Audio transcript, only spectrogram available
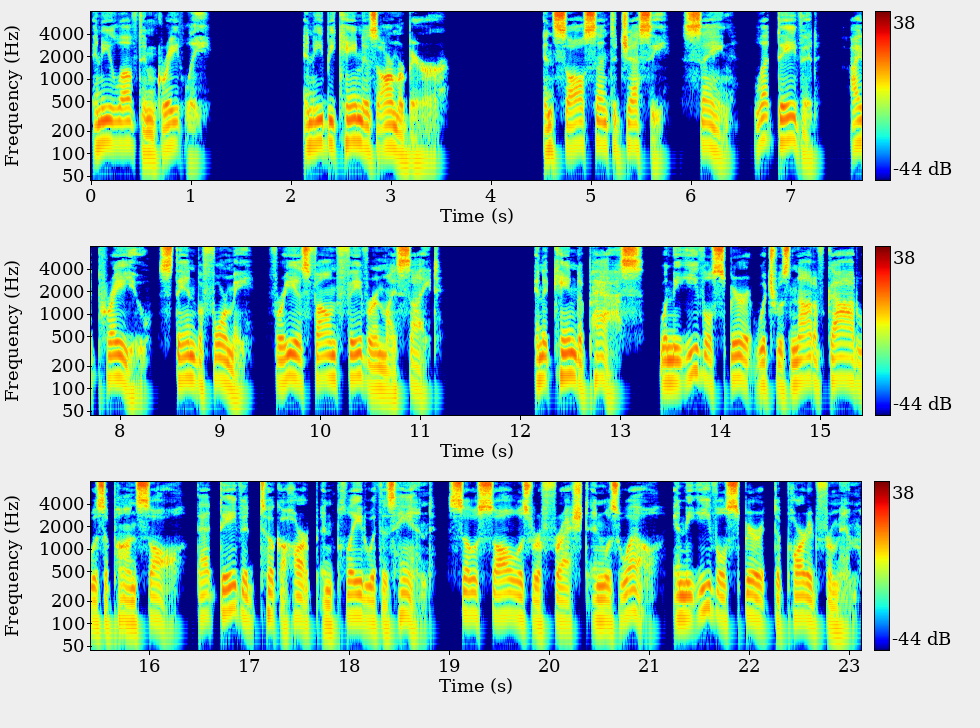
and he loved him greatly. And he became his armor bearer. And Saul sent to Jesse, saying, Let David, I pray you, stand before me, for he has found favor in my sight. And it came to pass, when the evil spirit which was not of God was upon Saul, that David took a harp and played with his hand, so Saul was refreshed and was well, and the evil spirit departed from him.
